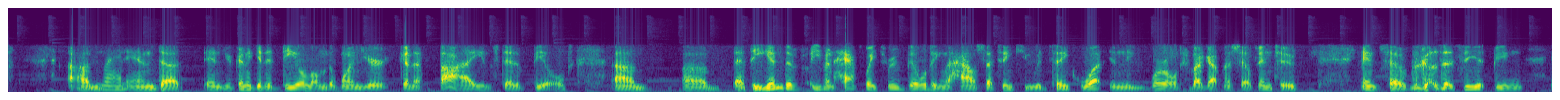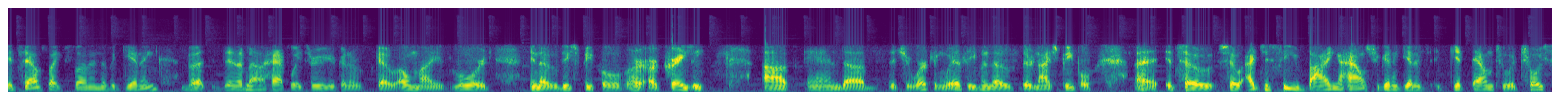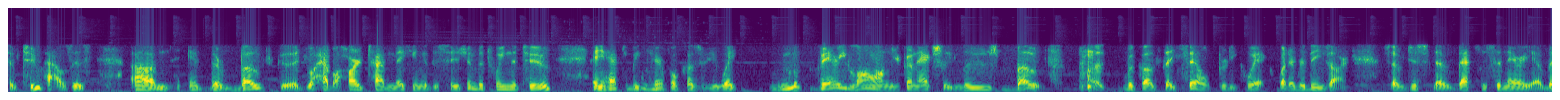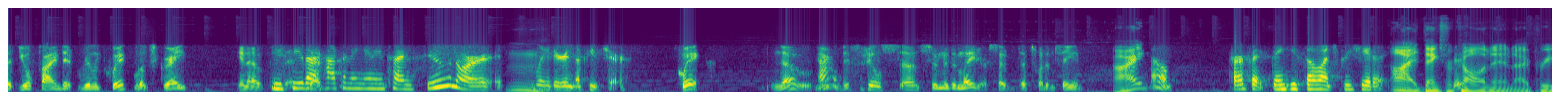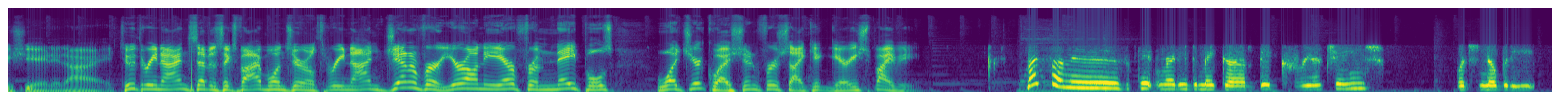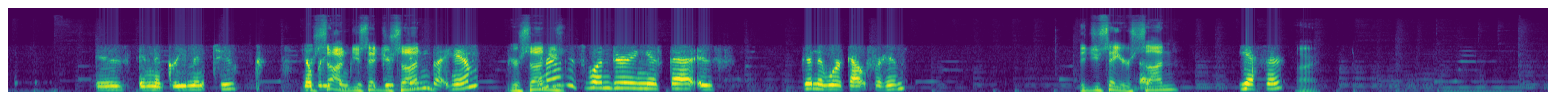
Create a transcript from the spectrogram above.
um, Right. and uh, and you're going to get a deal on the one you're going to buy instead of build. Um, um, at the end of even halfway through building the house, I think you would think, "What in the world have I got myself into?" And so, because I see it being, it sounds like fun in the beginning, but then about halfway through, you're going to go, "Oh my lord!" You know, these people are, are crazy uh, and uh, that you're working with, even though they're nice people. Uh, and so, so I just see you buying a house. You're going to get a, get down to a choice of two houses. Um, and they're both good. You'll have a hard time making a decision between the two, and you have to be careful because if you wait m- very long, you're going to actually lose both because they sell pretty quick, whatever these are. So, just uh, that's the scenario. But you'll find it really quick. Looks great. You know, Do you see that that's- happening anytime soon or Hmm. later in the future? Quick. No, Oh. this feels uh, sooner than later. So that's what I'm seeing. All right. Oh, perfect. Thank you so much. Appreciate it. All right. Thanks for calling in. I appreciate it. All right. 239 765 1039. Jennifer, you're on the air from Naples. What's your question for psychic Gary Spivey? My son is getting ready to make a big career change, which nobody is in agreement to. Your Nobody son. You said your son? thing but him. Your son? and I'm just wondering if that is going to work out for him. did you say your son? Yes, sir. All right.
